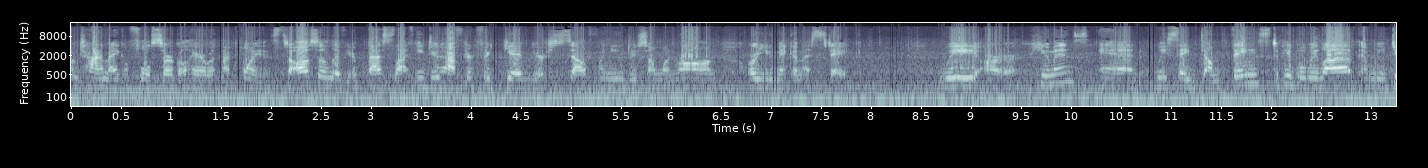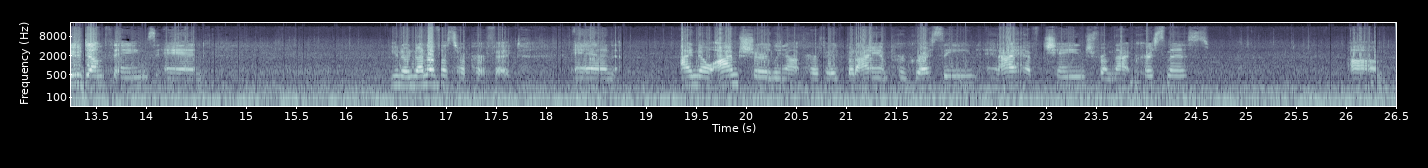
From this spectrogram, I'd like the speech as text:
I'm trying to make a full circle here with my points. To also live your best life, you do have to forgive yourself when you do someone wrong or you make a mistake. We are humans and we say dumb things to people we love and we do dumb things and you know, none of us are perfect. And I know I'm surely not perfect, but I am progressing and I have changed from that Christmas. Um,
